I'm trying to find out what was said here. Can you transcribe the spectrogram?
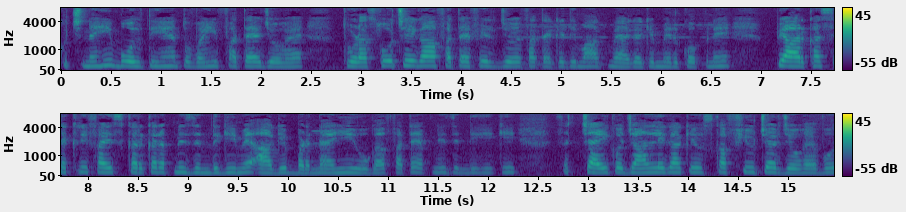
कुछ नहीं बोलती हैं तो वहीं फ़तेह जो है, थोड़ा सोचेगा। फ़तेह फिर जो है, फ़तेह के दिमाग में आएगा कि मेरे को अपने प्यार का सेक्रीफाइस कर कर अपनी ज़िंदगी में आगे बढ़ना ही होगा। फ़तेह अपनी ज़िंदगी की सच्चाई को जान लेगा कि उसका फ्यूचर जो है, वो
